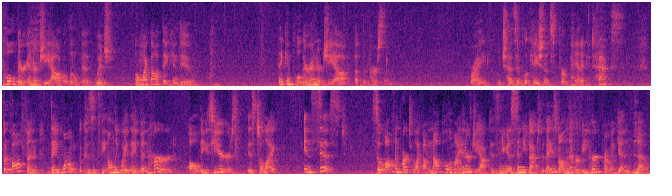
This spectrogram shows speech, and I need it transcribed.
pull their energy out a little bit, which oh my God, they can do. They can pull their energy out of the person, right? Which has implications for panic attacks. But often they won't because it's the only way they've been heard all these years is to like insist. So often parts are like, I'm not pulling my energy out because then you're going to send me back to the basement. I'll never be heard from again. No,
